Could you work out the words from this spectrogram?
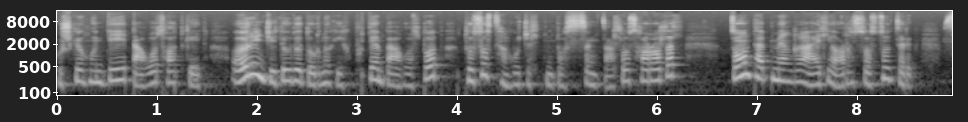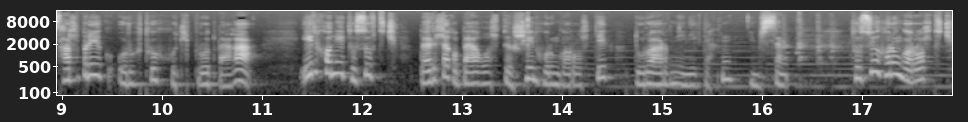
хөшгийн хөндий дагуул хот гээд ойрын жилүүдэд өрнөх их бүтээн байгуулалтууд төсөв санхүүжилтэнд туссан залуус хороолол 150 мянган айлын орон сууцнууд зэрэг салбарыг өргөдгөх хөтөлбөрүүд байгаа. Эх оны төсөвт ч барилга байгуулалтын шинэ хөрөнгө оруулалтыг 4.1 дахин нэмсэн. Төсвийн хөрөнгө оруулалтч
